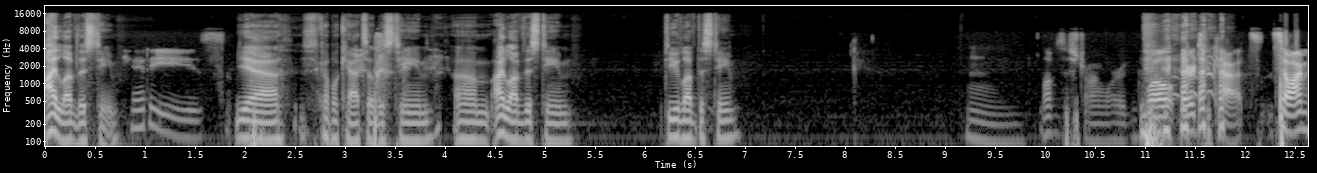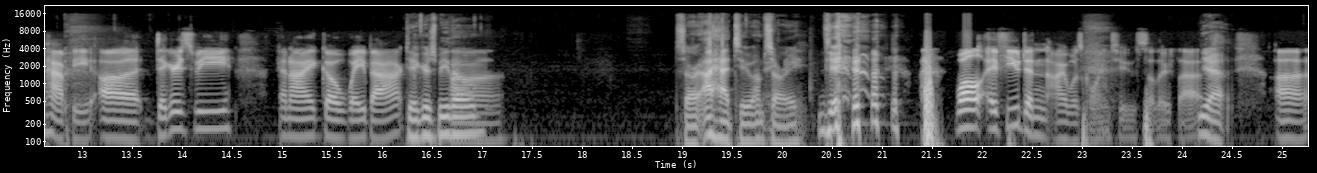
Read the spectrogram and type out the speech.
I love this team. Kitties. Yeah, there's a couple cats on this team. Um, I love this team. Do you love this team? Hmm. Love's a strong word. Well, there are two cats, so I'm happy. Uh, Diggersby and I go way back. Diggersby though. Uh, sorry, I had to. I'm sorry. well, if you didn't, I was going to. So there's that. yeah. Uh,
